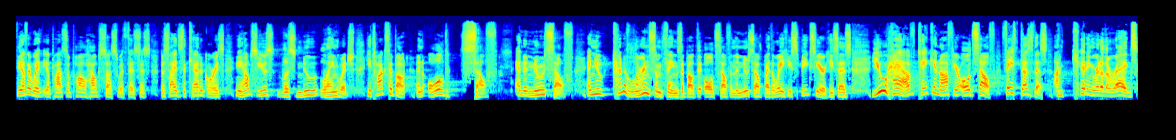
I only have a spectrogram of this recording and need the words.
The other way the Apostle Paul helps us with this is, besides the categories, he helps use this new language. He talks about an old self and a new self. And you kind of learn some things about the old self and the new self by the way he speaks here. He says, You have taken off your old self. Faith does this. I'm getting rid of the rags.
